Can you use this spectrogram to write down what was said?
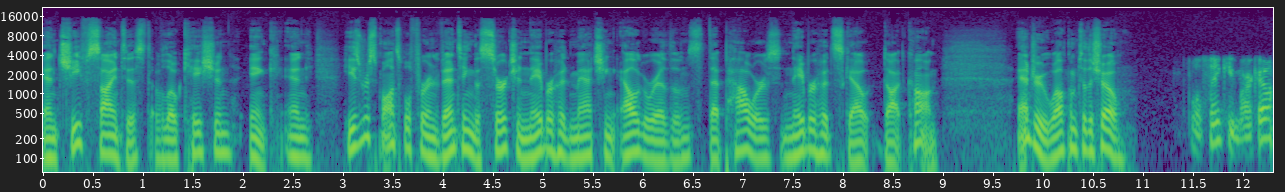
and chief scientist of Location Inc., and he's responsible for inventing the search and neighborhood matching algorithms that powers neighborhoodscout.com. Andrew, welcome to the show. Well, thank you, Marco.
